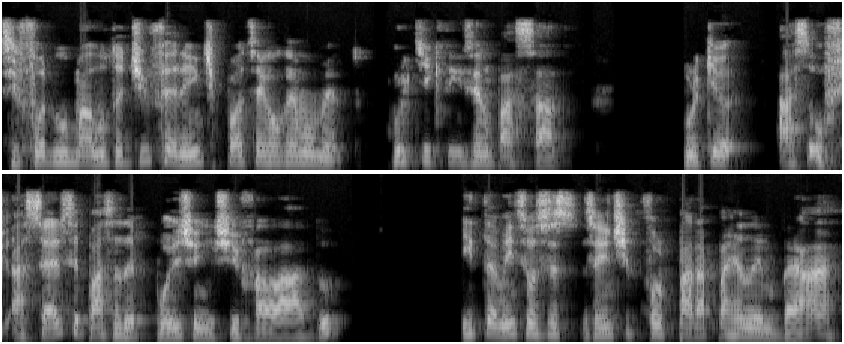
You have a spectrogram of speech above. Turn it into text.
Se for uma luta diferente, pode ser em qualquer momento. Por que, que tem que ser no passado? Porque a, a série se passa depois de Shang-Chi falado. E também, se, você, se a gente for parar pra relembrar,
